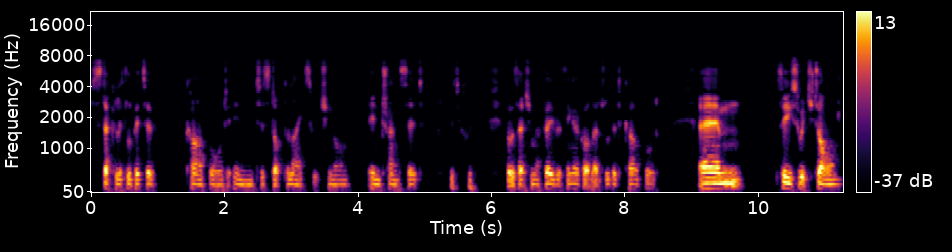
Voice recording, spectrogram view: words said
stuck a little bit of cardboard in to stop the light switching on in transit. that was actually my favourite thing. I got that little bit of cardboard. Um, so you switch it on,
